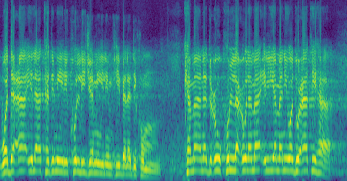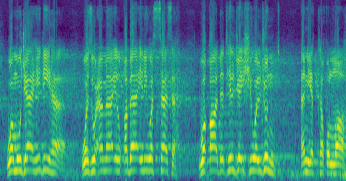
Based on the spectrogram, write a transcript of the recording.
ودعا إلى تدمير كل جميل في بلدكم. كما ندعو كل علماء اليمن ودعاتها ومجاهديها وزعماء القبائل والساسة وقادة الجيش والجند أن يتقوا الله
